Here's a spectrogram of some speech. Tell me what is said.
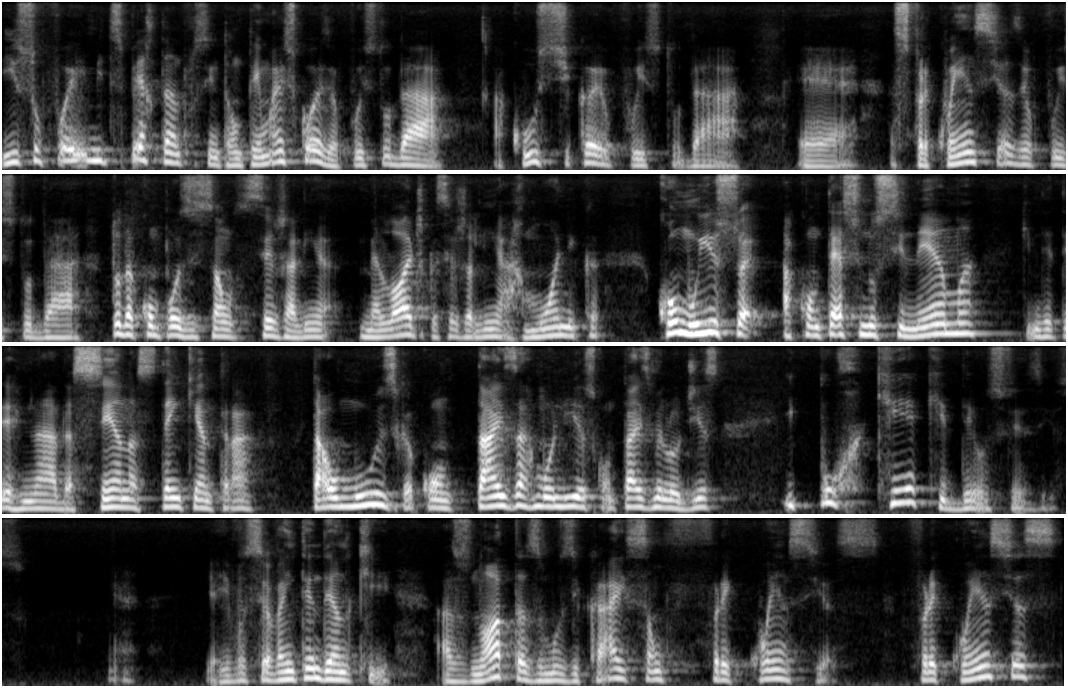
Isso foi me despertando. Assim, então tem mais coisa. Eu fui estudar acústica, eu fui estudar é, as frequências, eu fui estudar toda a composição, seja a linha melódica, seja a linha harmônica, como isso é, acontece no cinema, que em determinadas cenas tem que entrar tal música, com tais harmonias, com tais melodias. E por que que Deus fez isso? É. E aí você vai entendendo que as notas musicais são frequências, frequências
